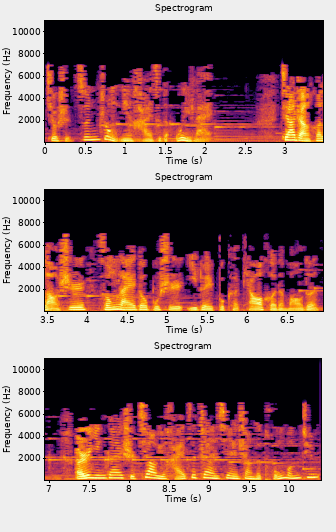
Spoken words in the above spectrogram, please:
就是尊重您孩子的未来。家长和老师从来都不是一对不可调和的矛盾，而应该是教育孩子战线上的同盟军。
